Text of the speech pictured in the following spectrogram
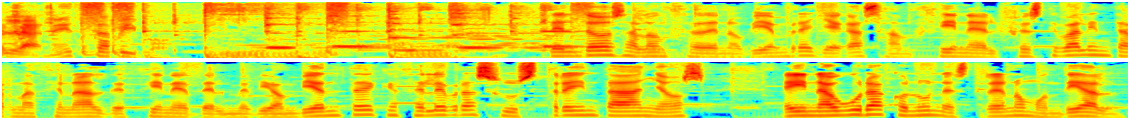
Planeta Vivo. Del 2 al 11 de noviembre llega a San Cine, el Festival Internacional de Cine del Medio Ambiente, que celebra sus 30 años e inaugura con un estreno mundial,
